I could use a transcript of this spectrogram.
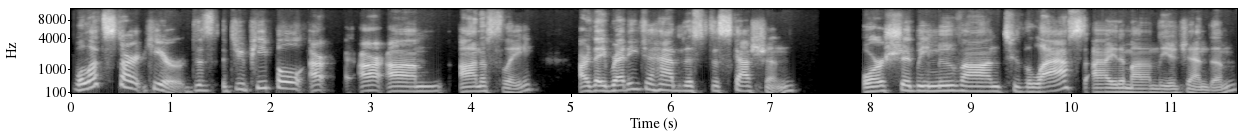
Well, let's start here. Does, do people are, are, um, honestly, are they ready to have this discussion? Or should we move on to the last item on the agenda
